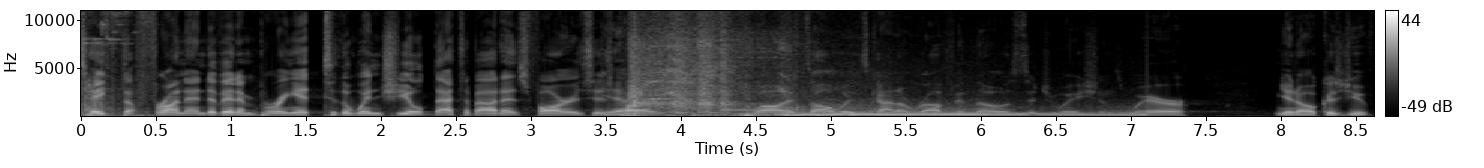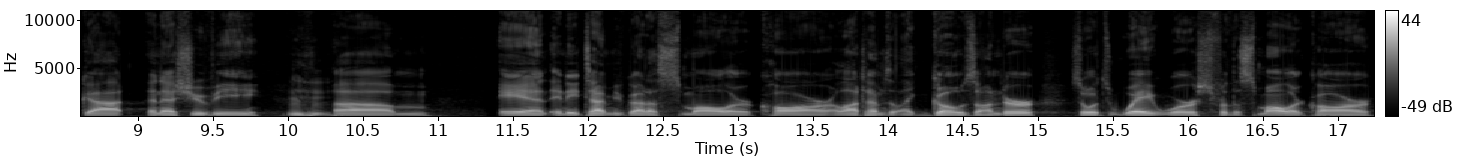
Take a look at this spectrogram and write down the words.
take the front end of it and bring it to the windshield. That's about as far as his Yeah. car. Well, and it's always kind of rough in those situations where, you know, because you've got an SUV, Mm-hmm. um, and anytime you've got a smaller car, a lot of times it like goes under, so it's way worse for the smaller car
